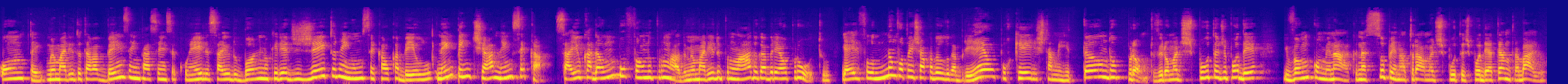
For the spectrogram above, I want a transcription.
Ontem, meu marido estava bem sem paciência com ele, saiu do banho, não queria de jeito nenhum secar o cabelo, nem pentear, nem secar. Saiu cada um bufando para um lado, meu marido para um lado, Gabriel para o outro. E aí ele falou: "Não vou pentear o cabelo do Gabriel porque ele está me irritando". Pronto, virou uma disputa de poder e vamos combinar que não é super natural uma disputa de poder até no trabalho?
